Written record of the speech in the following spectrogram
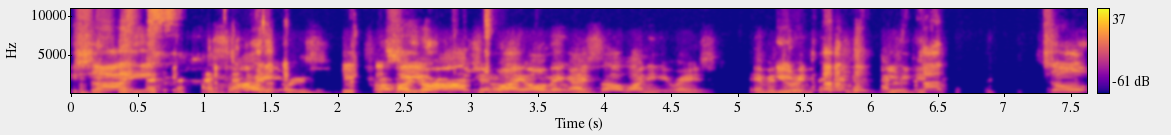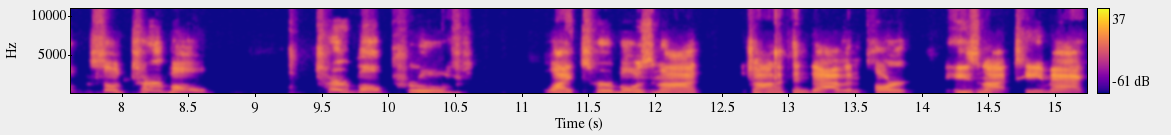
You saw he I saw a heat race. From a garage in Wyoming, I saw one heat race. In you're between kind Dayton of- and you're Kentucky. so so Turbo, Turbo proved why Turbo is not Jonathan Davenport. He's not T Mac.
